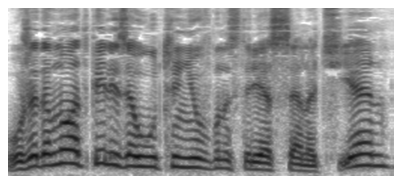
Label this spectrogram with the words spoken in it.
Уже давно отпели за утреннюю в монастыре Сен-Этьен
